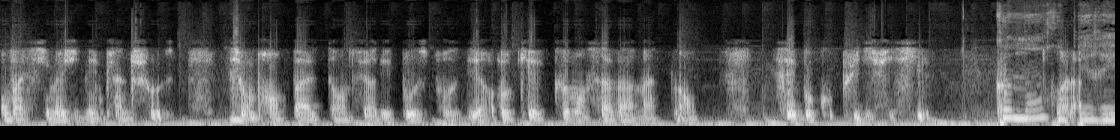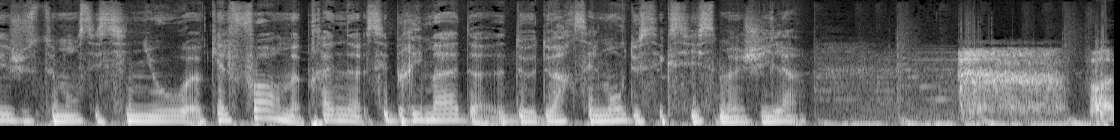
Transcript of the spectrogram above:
on va s'imaginer plein de choses. Si on prend pas le temps de faire des pauses pour se dire, OK, comment ça va maintenant? C'est beaucoup plus difficile. Comment Voilà. repérer justement ces signaux? Quelle forme prennent ces brimades de, de harcèlement ou de sexisme, Gilles? Ah,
